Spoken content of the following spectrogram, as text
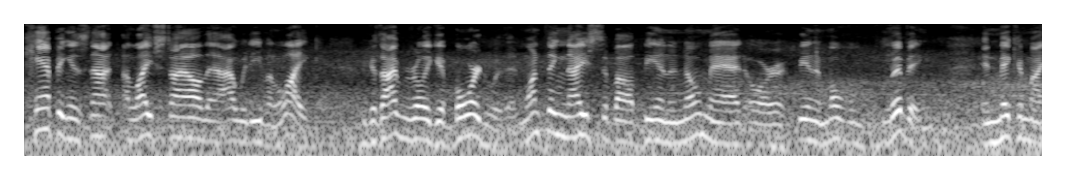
camping is not a lifestyle that I would even like because I would really get bored with it. One thing nice about being a nomad or being a mobile living and making my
